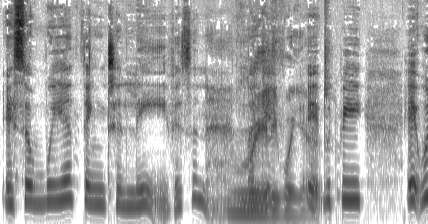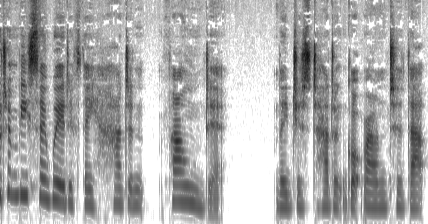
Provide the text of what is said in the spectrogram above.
It's a weird thing to leave, isn't it? Really if- weird. It would be. It wouldn't be so weird if they hadn't found it. They just hadn't got round to that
